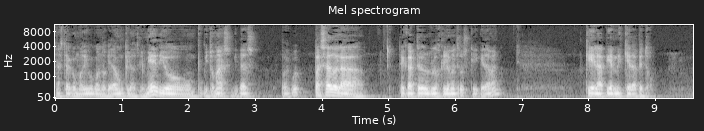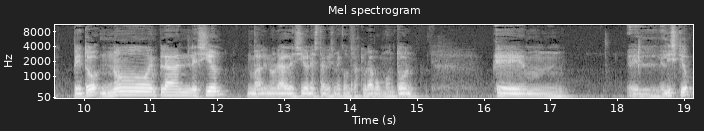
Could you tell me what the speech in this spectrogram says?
Hasta como digo, cuando quedaba un kilómetro y medio, un poquito más, quizás, pues, pasado la, el cartel de los kilómetros que quedaban, que la pierna izquierda petó. Petó no en plan lesión, ¿vale? No era lesión esta que se me contracturaba un montón Em, el, isquio,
